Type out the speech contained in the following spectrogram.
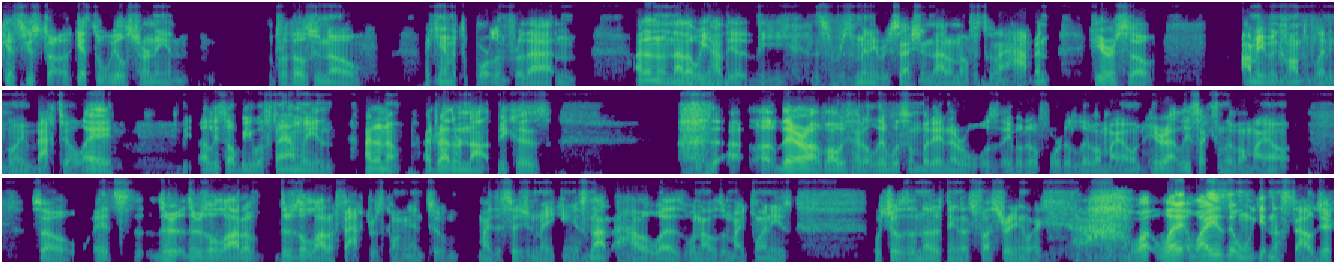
gets you sta gets the wheels turning, and for those who know, I came up to Portland for that, and I don't know, now that we have the the this mini recession, I don't know if it's gonna happen here, so I'm even contemplating going back to LA. At least I'll be with family, and I don't know. I'd rather not because uh uh, there, I've always had to live with somebody, I never was able to afford to live on my own. Here, at least I can live on my own. So, it's there there's a lot of there's a lot of factors going into my decision making. It's not how it was when I was in my 20s, which was another thing that's frustrating, like, what why why is it when we get nostalgic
